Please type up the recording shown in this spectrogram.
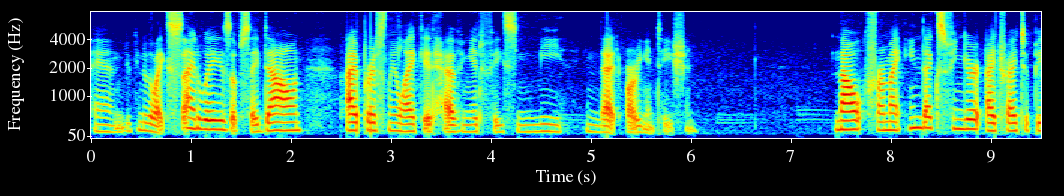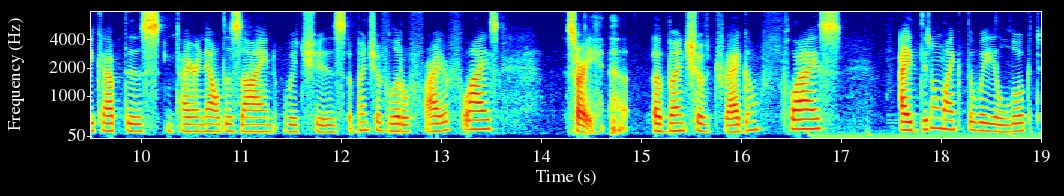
and you can do like sideways, upside down. I personally like it having it facing me in that orientation. Now for my index finger, I try to pick up this entire nail design, which is a bunch of little fireflies, sorry, a bunch of dragonflies. I didn't like the way it looked.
